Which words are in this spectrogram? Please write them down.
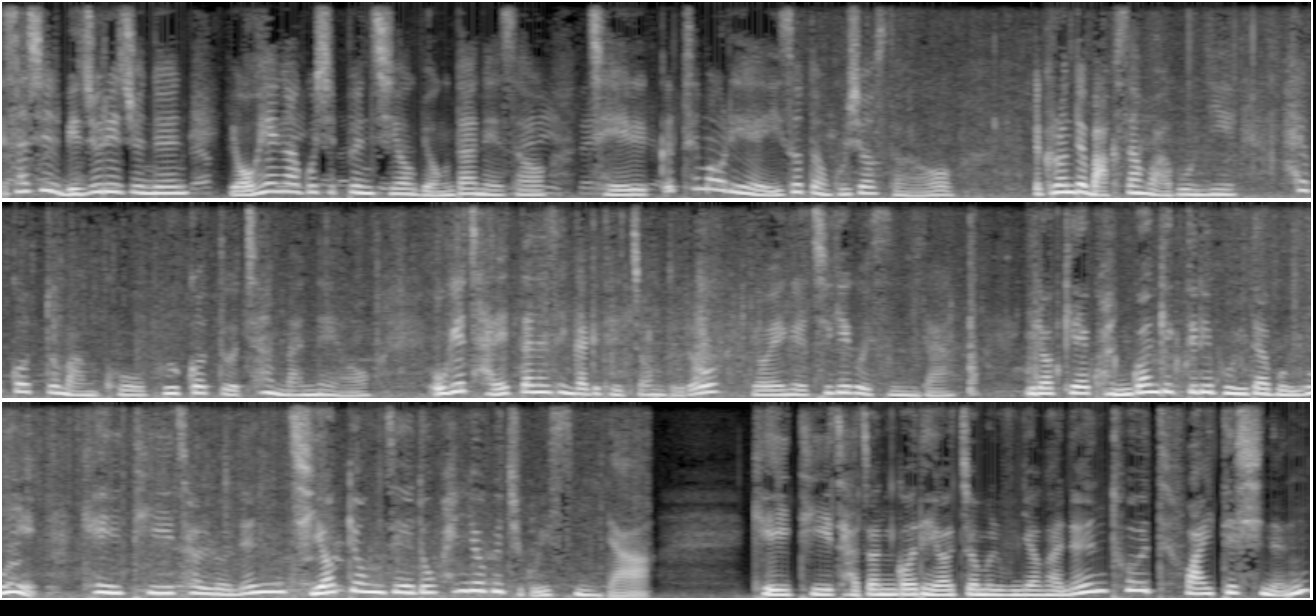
사실 미주리주는 여행하고 싶은 지역 명단에서 제일 끄트머리에 있었던 곳이었어요. 그런데 막상 와보니 할 것도 많고 볼 것도 참 많네요. 오길 잘했다는 생각이 들 정도로 여행을 즐기고 있습니다. 이렇게 관광객들이 보이다 보니 KT 철로는 지역 경제에도 활력을 주고 있습니다. KT 자전거 대여점을 운영하는 토트 화이트 씨는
